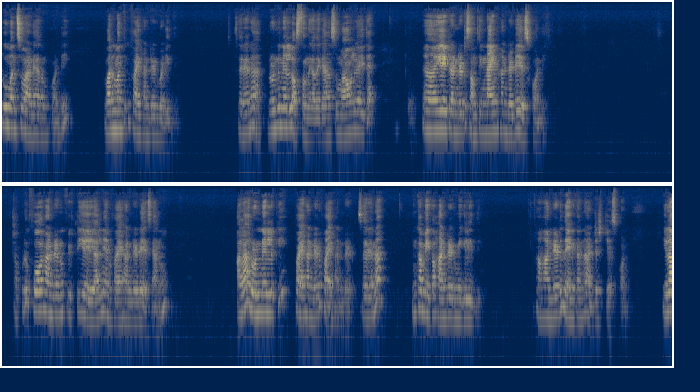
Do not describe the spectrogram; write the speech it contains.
టూ మంత్స్ వాడారనుకోండి వన్ మంత్కి ఫైవ్ హండ్రెడ్ పడింది సరేనా? రెండు నెలలు వస్తుంది కదా గ్యాస్. మామూలుగా అయితే ఎయిట్ హండ్రెడ్ సంథింగ్ నైన్ హండ్రెడే వేసుకోండి. అప్పుడు ఫోర్ హండ్రెడ్ ఫిఫ్టీ వేయాలి. నేను ఫైవ్ హండ్రెడ్ వేసాను. అలా రెండు నెలలకి ఫైవ్ హండ్రెడ్ ఫైవ్ హండ్రెడ్. సరేనా? ఇంకా మీకు హండ్రెడ్ మిగిలిద్ది. ఆ హండ్రెడ్ దేనికన్నా అడ్జస్ట్ చేసుకోండి. ఇలా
